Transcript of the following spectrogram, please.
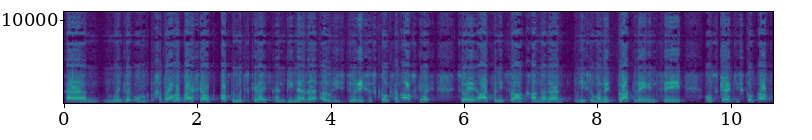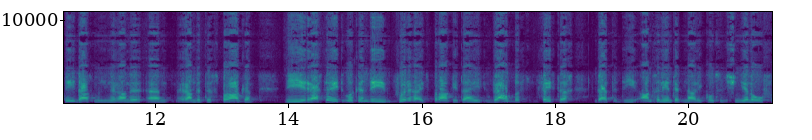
ehm um, moontlik om geweldig baie geld af te moet skryf indien hulle ou historiese skuld gaan afskryf. So die aard van die saak gaan hulle nie sommer net plat lê en sê ons skryf die skuld af nie, daar's miljoene rande ehm um, rande ter sprake. Die regter het ook in die vorige uitspraak het hy wel bevestig dat die aangeleentheid na die konstitusionele hof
